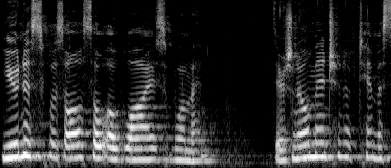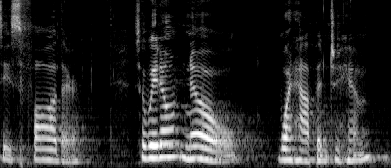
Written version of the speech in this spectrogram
Eunice was also a wise woman. There's no mention of Timothy's father, so we don't know what happened to him.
